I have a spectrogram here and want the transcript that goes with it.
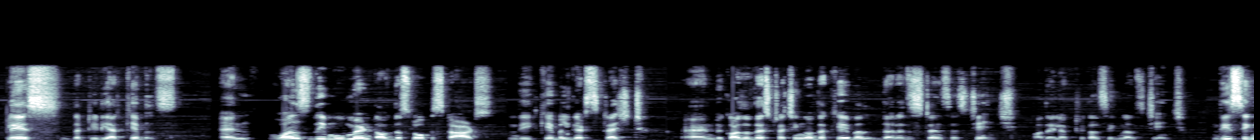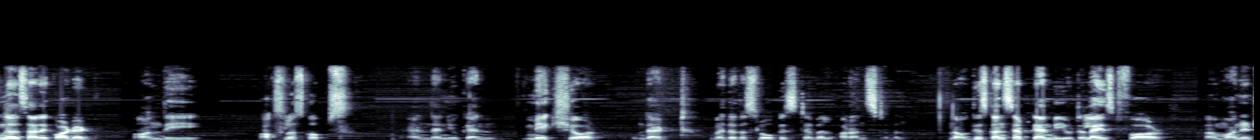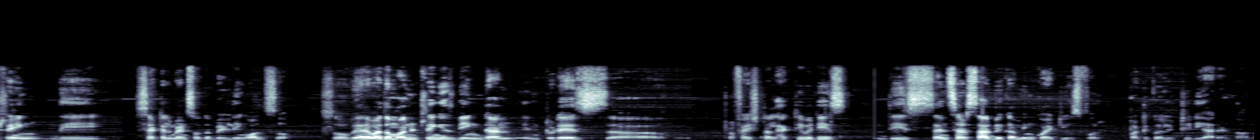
place the TDR cables and once the movement of the slope starts the cable gets stretched and because of the stretching of the cable the resistances change or the electrical signals change. These signals are recorded on the oscilloscopes and then you can make sure that whether the slope is stable or unstable. Now, this concept can be utilized for uh, monitoring the settlements of the building also. So, wherever the monitoring is being done in today's uh, professional activities, these sensors are becoming quite useful particularly TDR and all.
